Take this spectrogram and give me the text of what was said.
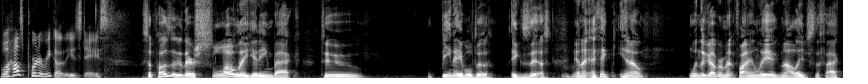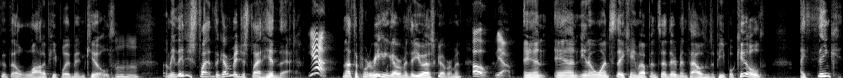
well, how's Puerto Rico these days? supposedly they're slowly getting back to being able to exist. Mm-hmm. And I, I think, you know, when the government finally acknowledged the fact that a lot of people had been killed, Mm-hmm. I mean, they just flat, the government just flat hid that. Yeah. Not the Puerto Rican government, the U.S. government. Oh, yeah. And, and, you know, once they came up and said there'd been thousands of people killed, I think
